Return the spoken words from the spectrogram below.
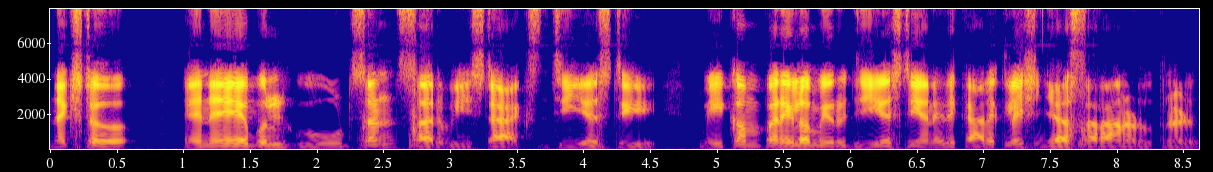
Next enable goods and service tax GST. మీ కంపెనీలో మీరు జిఎస్టీ అనేది క్యాలిక్యులేషన్ చేస్తారా అని అడుగుతున్నాడు.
